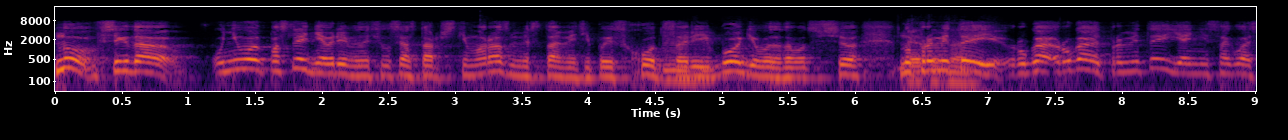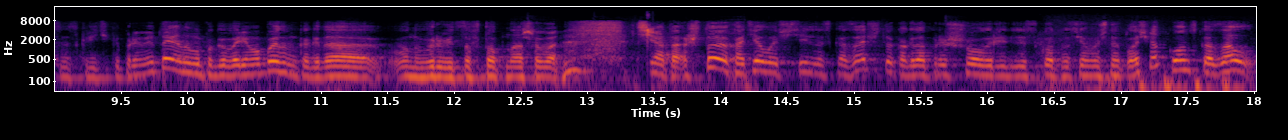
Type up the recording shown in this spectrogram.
Ну, всегда, у него последнее время начался старческий маразм местами, типа исход царей и боги, вот это вот все. Ну, Прометей, ругают Прометей, я не согласен с критикой Прометея, но мы поговорим об этом, когда он вырвется в топ нашего чата. Что я хотел очень сильно сказать, что когда пришел Ридли Скотт на съемочную площадку, он сказал,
